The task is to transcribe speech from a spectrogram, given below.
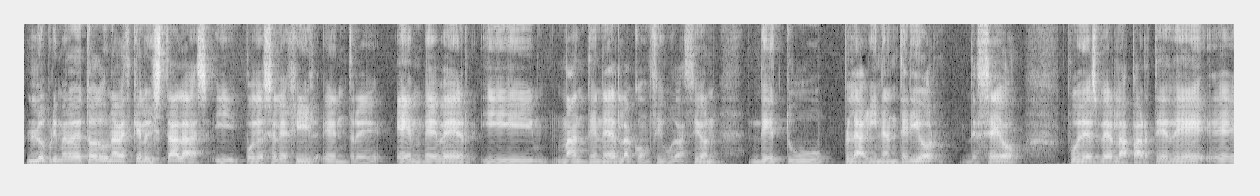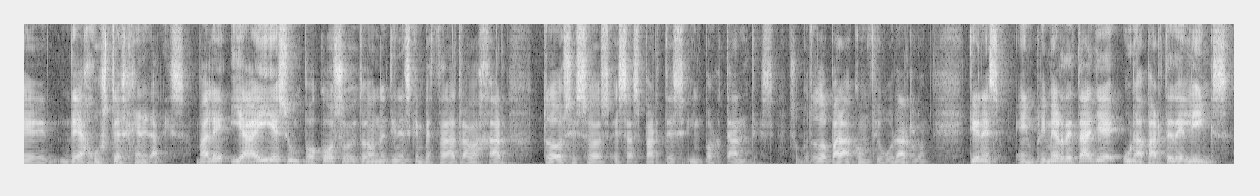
Lo primero de todo, una vez que lo instalas y puedes elegir entre embeber y mantener la configuración de tu plugin anterior de SEO, puedes ver la parte eh, de, ajustes generales, ¿vale? Y ahí es un poco, sobre todo, donde tienes que empezar a trabajar todas esas partes importantes, sobre todo para configurarlo. Tienes en primer detalle una parte de links,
